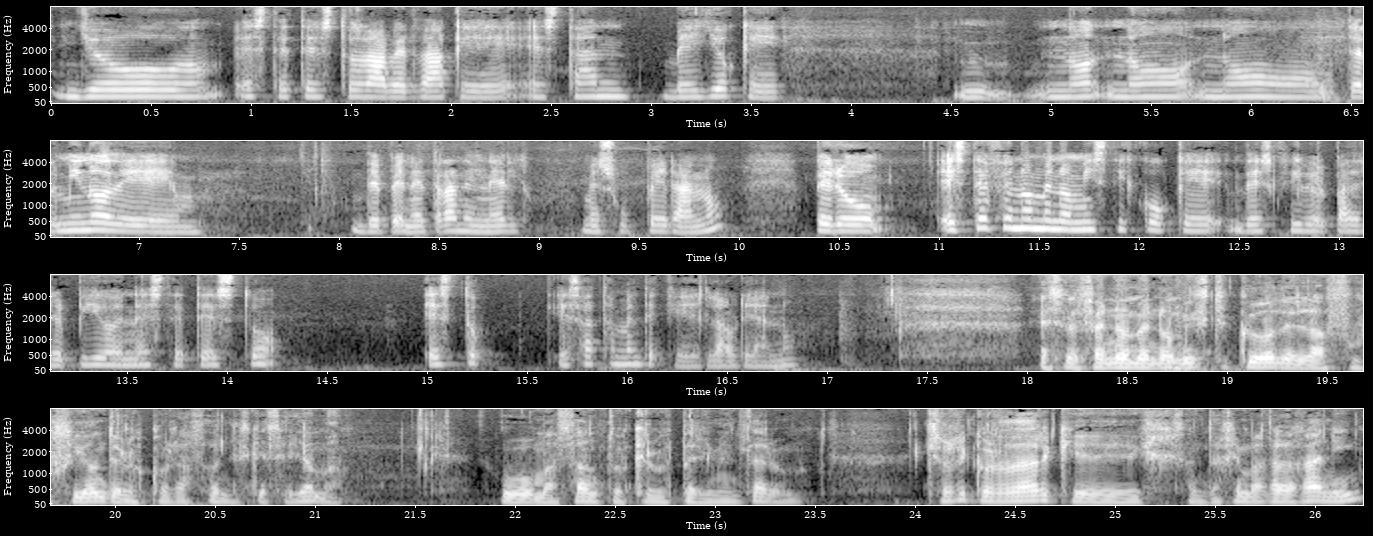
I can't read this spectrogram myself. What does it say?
Yo, este texto, la verdad que es tan bello que no, no, no termino de, de penetrar en él, me supera, ¿no? Pero este fenómeno místico que describe el Padre Pío en este texto, esto exactamente qué es, Laureano? Es el fenómeno místico de la fusión de los corazones, que se llama. Hubo más santos que lo experimentaron. Quiero recordar que Santa Gema Galgani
